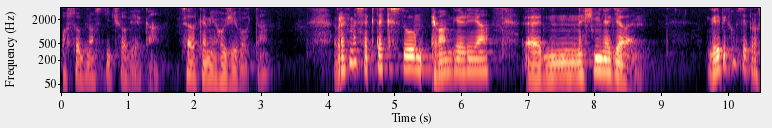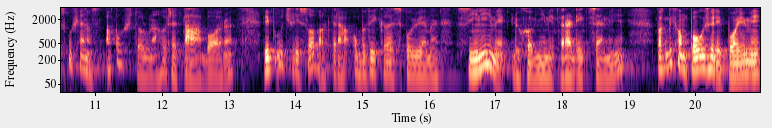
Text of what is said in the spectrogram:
osobností člověka, celkem jeho života. Vraťme se k textu Evangelia eh, dnešní neděle. Kdybychom si pro zkušenost apoštolů nahoře tábor vypůjčili slova, která obvykle spojujeme s jinými duchovními tradicemi, pak bychom použili pojmy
